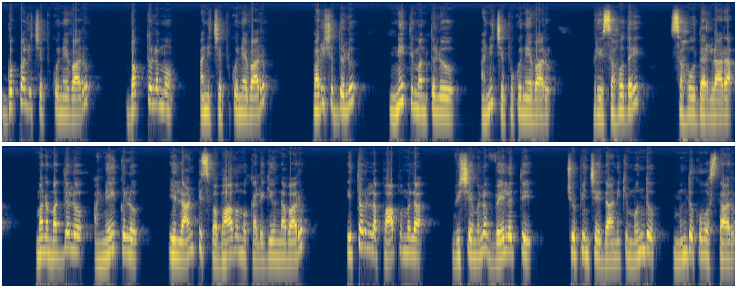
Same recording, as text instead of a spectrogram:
గొప్పలు చెప్పుకునేవారు భక్తులము అని చెప్పుకునేవారు పరిశుద్ధులు నీతిమంతులు అని చెప్పుకునేవారు. ప్రియ సహోదరి సహోదరులారా మన మధ్యలో అనేకులు ఇలాంటి స్వభావము కలిగి ఉన్నవారు ఇతరుల పాపముల విషయంలో వేలెత్తి చూపించే దానికి ముందు ముందుకు వస్తారు.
